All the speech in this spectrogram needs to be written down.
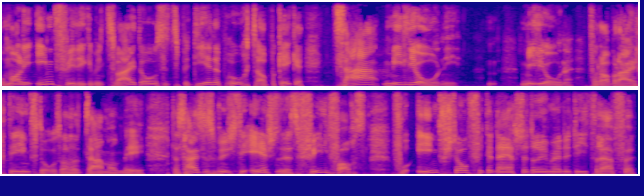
Um alle Impfwilligen mit zwei Dosen zu bedienen, braucht es aber gegen 10 Millionen. Millionen verabreichte Impfdosen, also zehnmal mehr. Das heißt, es müsste erstens ein Vielfaches von Impfstoff in den nächsten drei Monaten eintreffen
